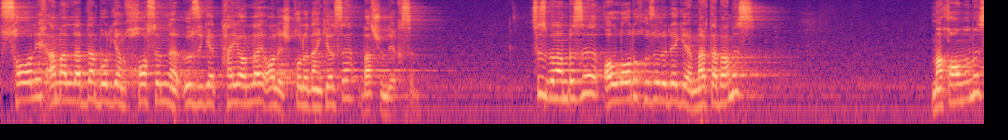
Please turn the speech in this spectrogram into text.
solih amallardan bo'lgan hosilni o'ziga tayyorlay olish qo'lidan kelsa, bas shunday qilsin. Siz bilan bizni Allohning huzuridagi martabamiz maqomimiz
